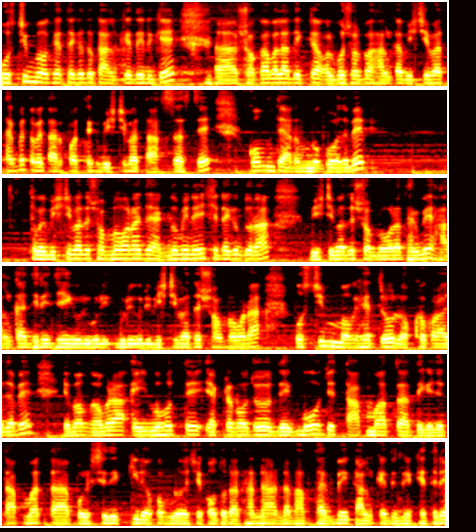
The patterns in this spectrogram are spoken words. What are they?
পশ্চিমবঙ্গের ক্ষেত্রে কিন্তু কালকে দিনকে সকালবেলা দিকটা অল্প স্বল্প হালকা বৃষ্টিপাত থাকবে, তবে তারপর থেকে বৃষ্টিপাত আস্তে আস্তে কমতে আরম্ভ করে দেবে। তবে বৃষ্টিপাতের সম্ভাবনা যে একদমই নেই, সেটা কিন্তু না। বৃষ্টিপাতের সম্ভাবনা থাকবে, হালকা ঝিরিঝিরি গুড়ি গুড়ি গুড়ি গুড়ি বৃষ্টিপাতের সম্ভাবনা পশ্চিমবঙ্গের ক্ষেত্রেও লক্ষ্য করা যাবে এবং আমরা এই মুহূর্তে একটা নজর দেখব যে তাপমাত্রার দিকে, যে তাপমাত্রা পরিস্থিতি কী রকম রয়েছে, কতটা ঠান্ডা ঠান্ডা ভাব থাকবে কালকে দিনের ক্ষেত্রে,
